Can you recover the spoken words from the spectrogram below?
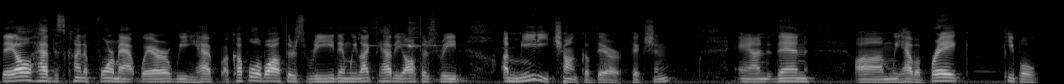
They all have this kind of format where we have a couple of authors read, and we like to have the authors read a meaty chunk of their fiction. And then um, we have a break, people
